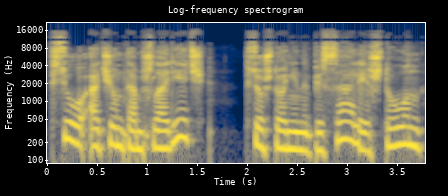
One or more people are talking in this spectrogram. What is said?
Все, о чем там шла речь, все, что они написали, что он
